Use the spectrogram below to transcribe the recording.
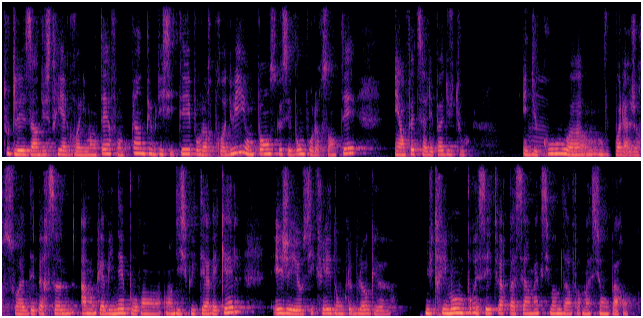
toutes les industries agroalimentaires font plein de publicité pour leurs produits. On pense que c'est bon pour leur santé et en fait, ça l'est pas du tout. Et du hmm. coup, euh, voilà, je reçois des personnes à mon cabinet pour en, discuter avec elles. Et j'ai aussi créé donc le blog euh, Nutrimome pour essayer de faire passer un maximum d'informations aux parents.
